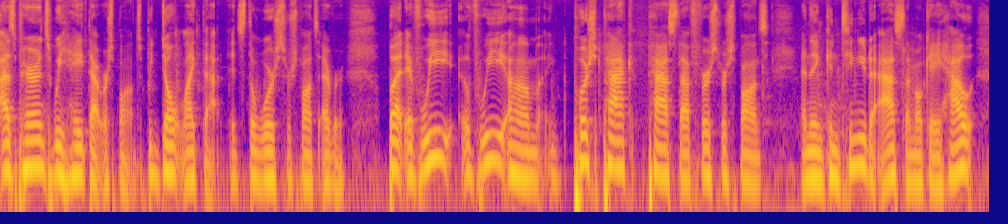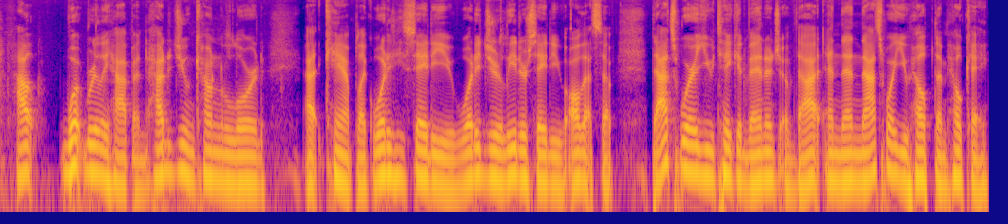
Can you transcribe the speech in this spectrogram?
as parents, we hate that response. We don't like that. It's the worst response ever. But if we if we um, push back past that first response and then continue to ask them, okay, how how what really happened? How did you encounter the Lord at camp? Like, what did He say to you? What did your leader say to you? All that stuff. That's where you take advantage of that, and then that's why you help them. Okay,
